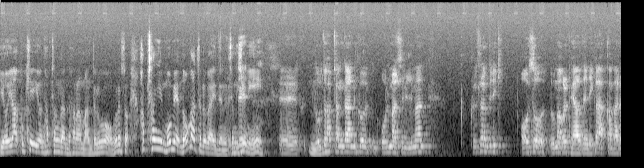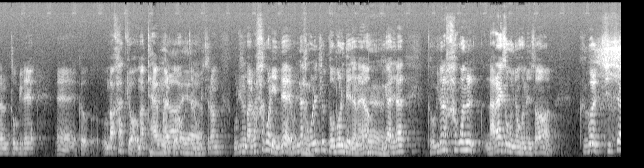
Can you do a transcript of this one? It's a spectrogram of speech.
여야 국회의원 합창단도 하나 만들고 그래서 합창이 몸에 녹아 들어가야 되는 정신이. 예, 그 노조 합창단 그 옳은 말씀이지만 그 사람들이 기- 어디서 음악을 배워야 되니까 아까 말한 독일의 에, 그 음악 학교, 음악 대학 말고 아, 예. 저는 우리처럼 우리는 말하면 학원인데 우리가 학원은 지금 돈 버는 데잖아요. 네. 그게 아니라 독일은 학원을 나라에서 운영하면서 그걸 진짜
